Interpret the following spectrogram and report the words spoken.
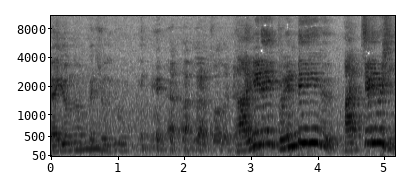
ഡൈ ഒന്നും പരിശോധിക്കൂ. പ്രിന്റിംഗ് അച്ചടി മെഷീൻ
